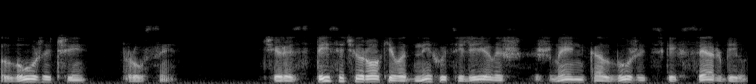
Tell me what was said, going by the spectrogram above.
лужичі, пруси. Через тисячу років одних уціліє лиш жменька лужицьких сербів,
